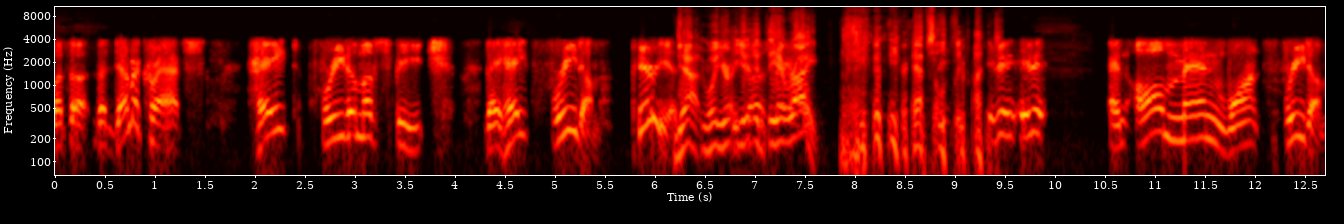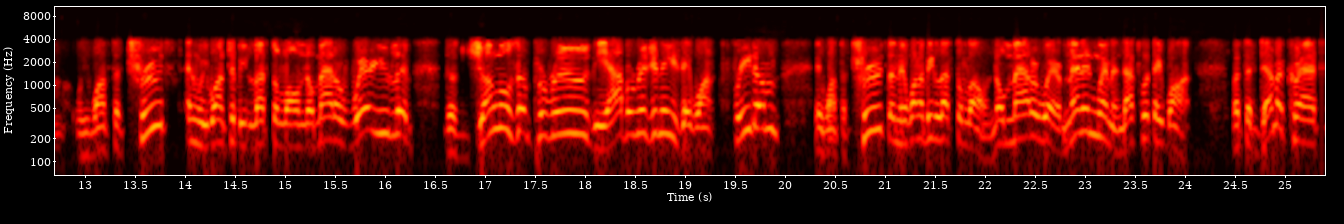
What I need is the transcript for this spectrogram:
But the the Democrats hate freedom of speech. They hate freedom. Period. Yeah, well, you're you're, you're right. you're absolutely right. It it is, and all men want freedom. We want the truth, and we want to be left alone, no matter where you live. The jungles of Peru, the Aborigines, they want freedom, they want the truth, and they want to be left alone, no matter where. Men and women, that's what they want. But the Democrats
